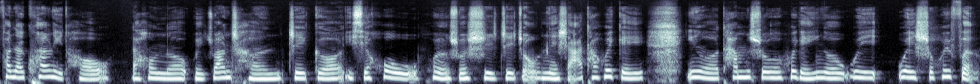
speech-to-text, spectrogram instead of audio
放在筐里头，然后呢伪装成这个一些货物，或者说是这种那啥。他会给婴儿，他们说会给婴儿喂喂石灰粉。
